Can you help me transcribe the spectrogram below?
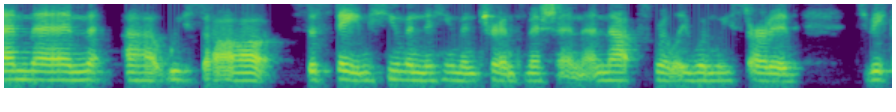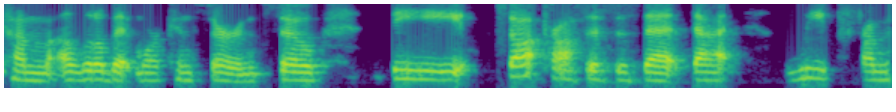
and then uh, we saw sustained human to human transmission and that's really when we started to become a little bit more concerned so the thought process is that that leap from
